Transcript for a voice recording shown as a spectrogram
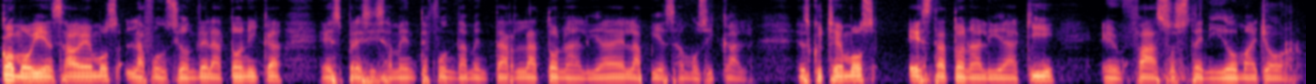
Como bien sabemos, la función de la tónica es precisamente fundamentar la tonalidad de la pieza musical. Escuchemos esta tonalidad aquí en Fa sostenido mayor.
